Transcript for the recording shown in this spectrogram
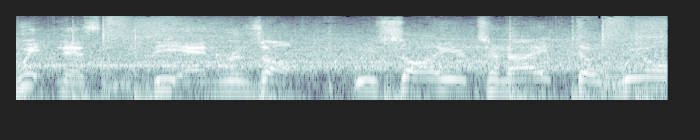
witnessed the end result. We saw here tonight the will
